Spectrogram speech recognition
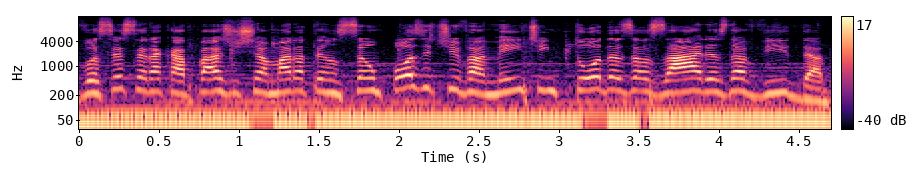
Você será capaz de chamar atenção positivamente em todas as áreas da vida.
